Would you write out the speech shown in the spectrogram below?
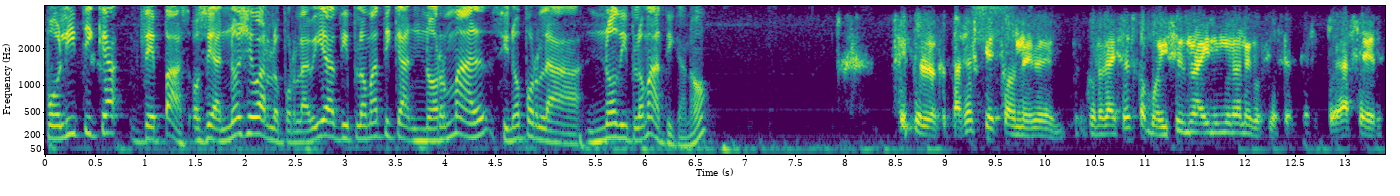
política de paz. O sea, no llevar por la vía diplomática normal, sino por la no diplomática, ¿no? Sí, pero lo que pasa es que con, el, con organizaciones como dices no hay ninguna negociación que se pueda hacer.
